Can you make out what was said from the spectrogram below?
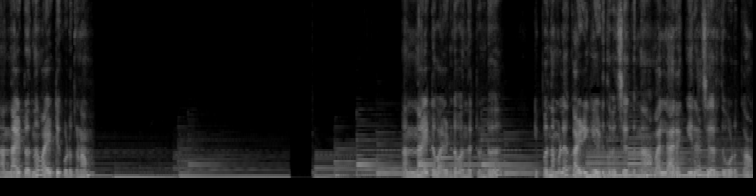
നന്നായിട്ടൊന്ന് വഴറ്റി കൊടുക്കണം. നന്നായിട്ട് വഴണ്ട് വന്നിട്ടുണ്ട്. ഇപ്പം നമ്മൾ കഴുകി എടുത്തു വെച്ചേക്കുന്ന വല്ലാരക്കീര ചേർത്ത് കൊടുക്കാം.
